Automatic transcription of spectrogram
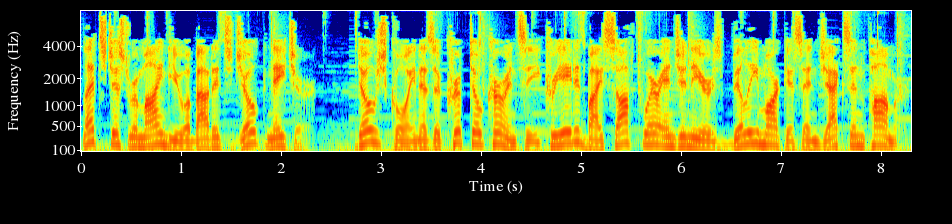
Let's just remind you about its joke nature. Dogecoin is a cryptocurrency created by software engineers Billy Markus and Jackson Palmer,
